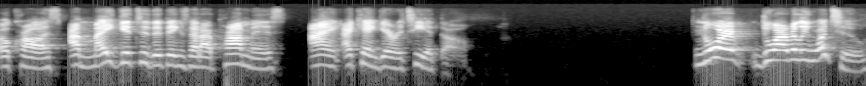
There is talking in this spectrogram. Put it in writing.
across. I might get to the things that I promised. I I can't guarantee it though. Nor do I really want to,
